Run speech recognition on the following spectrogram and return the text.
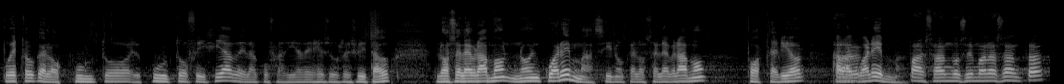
puesto que los cultos, el culto oficial de la Cofradía de Jesús Resucitado lo celebramos no en cuaresma, sino que lo celebramos posterior a la cuaresma. Pasando Semana Santa,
